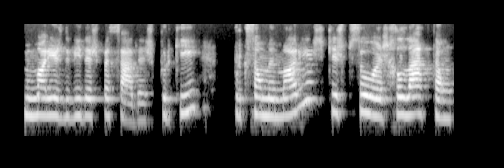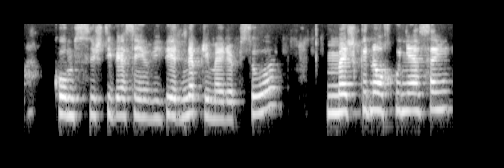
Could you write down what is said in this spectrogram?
memórias de vidas passadas. Porquê? Porque são memórias que as pessoas relatam como se estivessem a viver na primeira pessoa, mas que não reconhecem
